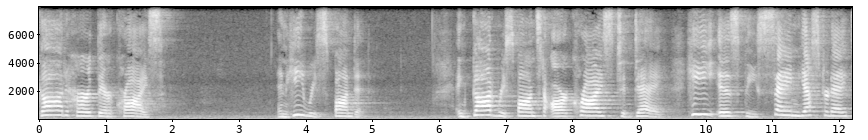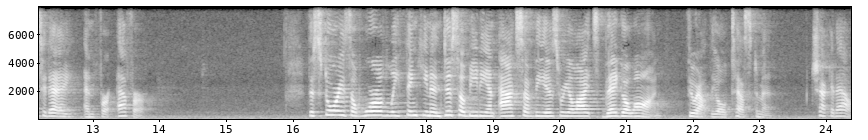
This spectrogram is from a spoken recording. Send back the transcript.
God heard their cries and he responded. And God responds to our cries today. He is the same yesterday, today, and forever. The stories of worldly thinking and disobedient acts of the Israelites, they go on throughout the Old Testament. Check it out.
